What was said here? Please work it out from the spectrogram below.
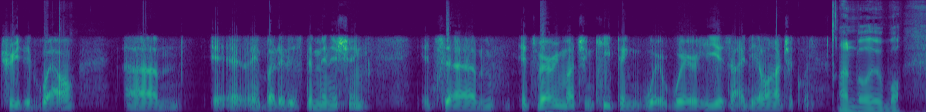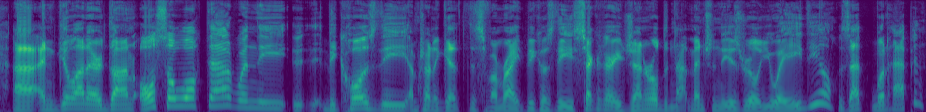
treated well, um, but it is diminishing it's um, it's very much in keeping where, where he is ideologically. Unbelievable. Uh, and Gilad Erdan also walked out when the because the I'm trying to get this if I'm right because the Secretary General did not mention the Israel UAE deal. Is that what happened?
